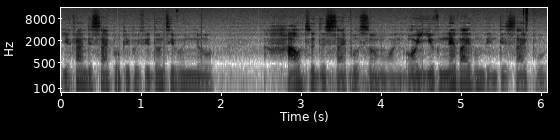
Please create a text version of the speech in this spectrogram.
you can't disciple people if you don't even know how to disciple someone, or you've never even been discipled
